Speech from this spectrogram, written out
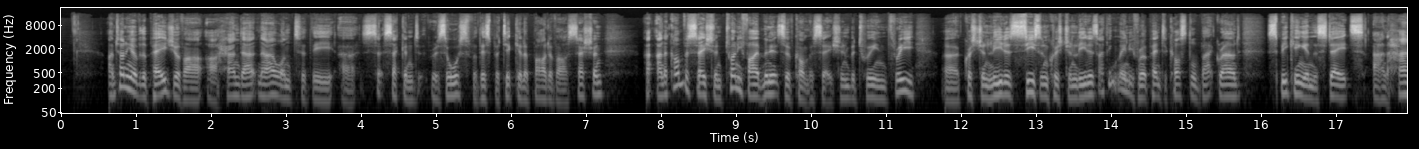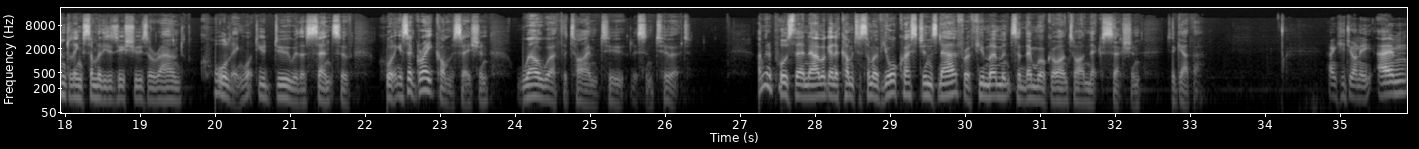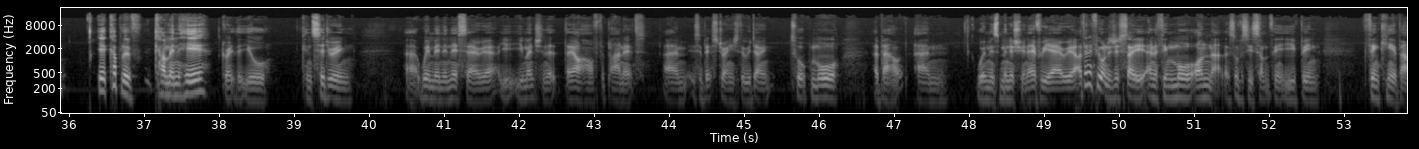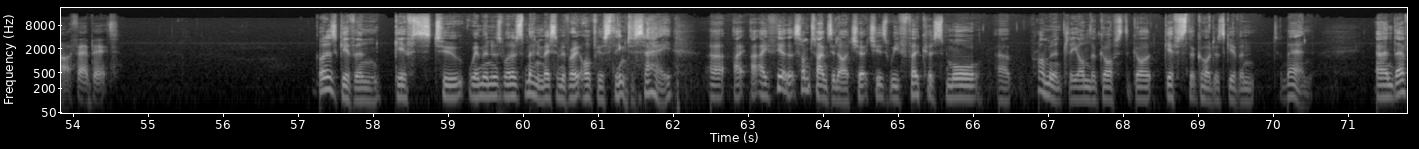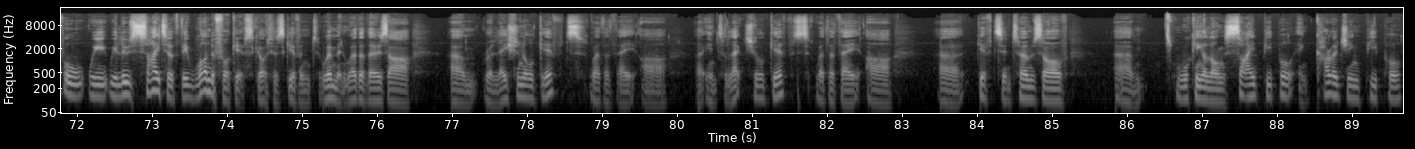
I'm turning over the page of our, our handout now onto the uh, second resource for this particular part of our session. and a conversation, 25 minutes of conversation between three uh, Christian leaders, seasoned Christian leaders, I think mainly from a Pentecostal background, speaking in the States and handling some of these issues around calling. What do you do with a sense of calling? It's a great conversation, well worth the time to listen to it. I'm going to pause there now. We're going to come to some of your questions now for a few moments, and then we'll go on to our next session together. Thank you, Johnny. Um, yeah, a couple have come in here. Great that you're considering women in this area. You, you, mentioned that they are half the planet. Um, it's a bit strange that we don't talk more about um, women's ministry in every area. I don't know if you want to just say anything more on that. That's obviously something that you've been thinking about a fair bit. God has given gifts to women as well as men. It may seem a very obvious thing to say. Uh, I, I, fear that sometimes in our churches we focus more uh, prominently on the gifts that God has given to men. And therefore, we, we lose sight of the wonderful gifts God has given to women, whether those are um, relational gifts, whether they are uh, intellectual gifts, whether they are uh, gifts in terms of um, walking alongside people, encouraging people.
